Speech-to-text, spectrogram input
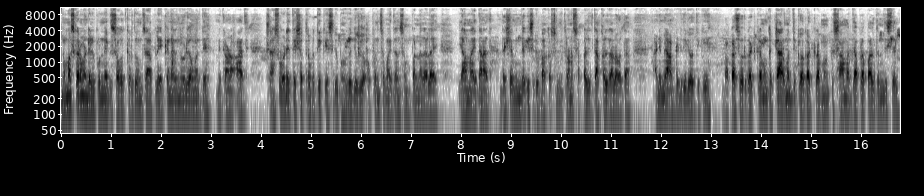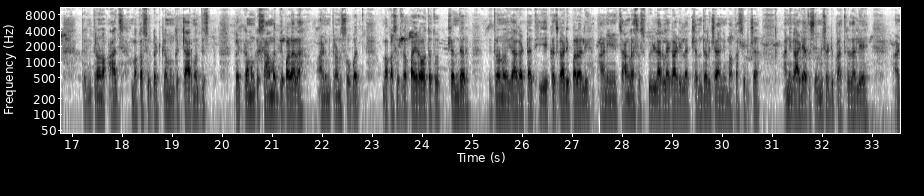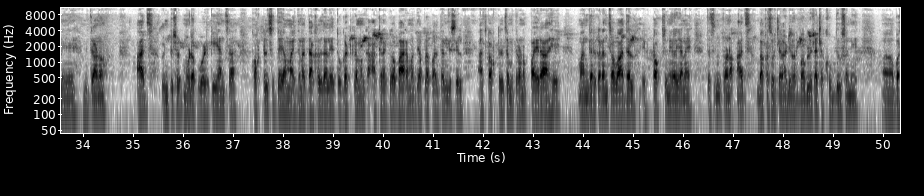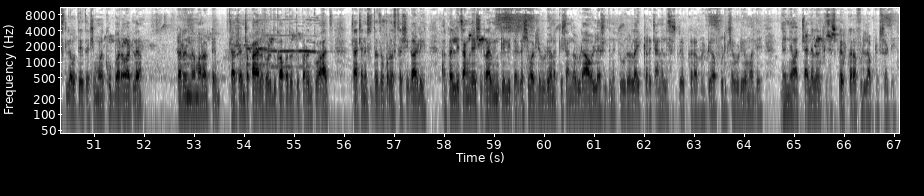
नमस्कार मंडळी पुन्हा एकदा स्वागत करतो तुमचं आपल्या एका नवीन व्हिडिओमध्ये. मित्रांनो आज सासवड येथे छत्रपती केसरी भव्यदिव्य ओपनचं मैदान संपन्न झालं आहे. या मैदानात दशमिंद केसरी बाकासूर मित्रांनो सकाळी दाखल झाला होता. आणि मी अपडेट दिली होती की बाकासूर गट क्रमांक चारमध्ये किंवा गट क्रमांक सहामध्ये आपला पालतन दिसेल. तर मित्रांनो आज बाकासूर गट क्रमांक चारमध्येच गट क्रमांक सहामध्ये पळाला. आणि मित्रांनो सोबत बाकासूरचा पायरा होता तो चंदर. मित्रांनो या गटात ही एकच गाडी पळाली आणि चांगलासा स्पीड लागला आहे गाडीला चंदरच्या आणि बकासूरच्या. आणि गाडी आता सेमीसाठी पात्र झाली आहे. आणि मित्रांनो आज पिंटू शेट मोडक वडकी यांचा कॉकटेलसुद्धा या मैदानात दाखल झाला आहे. तो गट क्रमांक अकरा किंवा बारामध्ये आपला पलटण दिसेल. आज कॉकटेलचा मित्रांनो पायरा आहे. मानगरकरांचा वादल एक टॉपचं नियोजन आहे. तसंच मित्रांनो आज बाकासूरच्या गाडीवर बबलू चाचा खूप दिवसांनी बसले होते. त्याच्यामुळे खूप बरं वाटलं. कारण मला वाटतं चाच्यांच्या पायाला थोडी दुखापत होती परंतु आज चाच्याने सुद्धा जबरदस्त अशी गाडी अकलली चांगली अशी ड्रायव्हिंग केली. तर कशी वाटली व्हिडिओ नक्की सांगा. व्हिडिओ आवडले असेल तर नक्की व्हिडिओ लाईक करा. चॅनलला सबस्क्राईब करा. भेटूया पुढच्या व्हिडिओमध्ये धन्यवाद. चॅनलला नक्की सबस्क्राईब करा पुढील अपडेटसाठी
